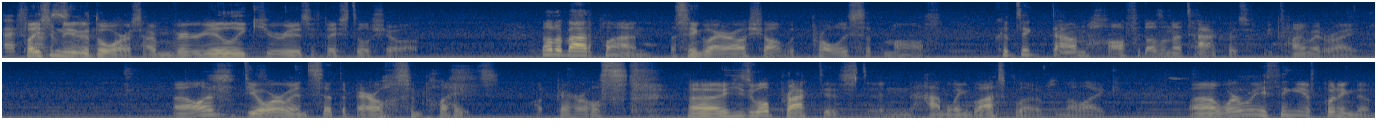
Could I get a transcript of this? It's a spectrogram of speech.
I Place them near the doors. I'm really curious if they still show up. Not a bad plan. A single arrow shot would probably set them off. Could take down half a dozen attackers if we time it right. Uh, I'll have Diorwin set the barrels in place. What barrels? Uh, he's well practiced in handling blast globes and the like. Uh, where were you thinking of putting them?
